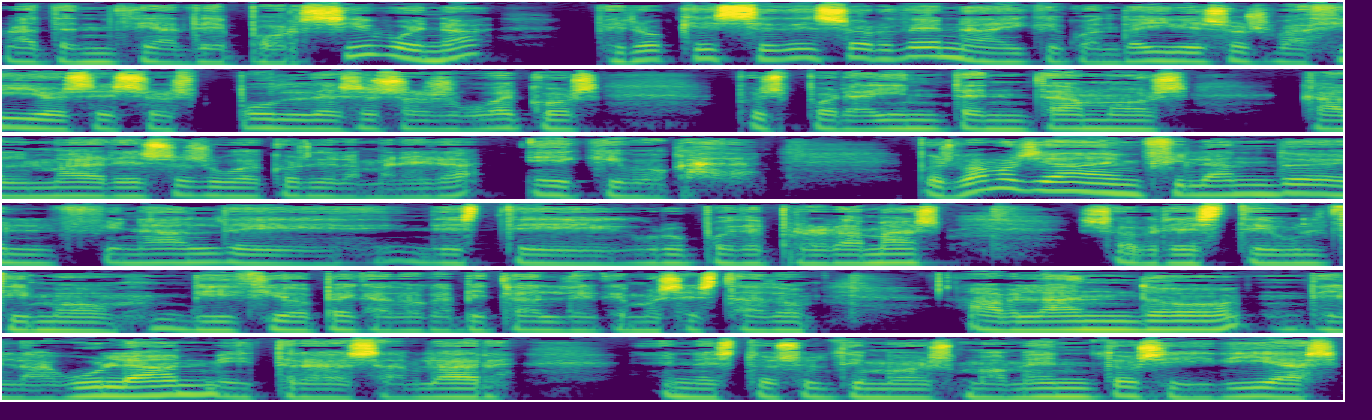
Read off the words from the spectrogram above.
una tendencia de por sí buena, pero que se desordena y que cuando hay esos vacíos, esos puzzles, esos huecos, pues por ahí intentamos calmar esos huecos de la manera equivocada. Pues vamos ya enfilando el final de, este grupo de programas sobre este último vicio pecado capital del que hemos estado hablando de la gula y tras hablar en estos últimos momentos y días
